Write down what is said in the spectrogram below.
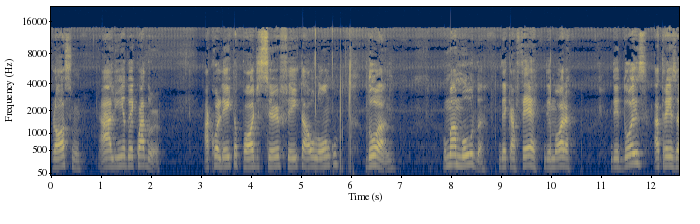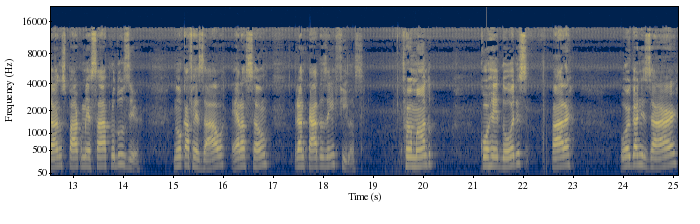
próximo à linha do Equador. A colheita pode ser feita ao longo do ano. Uma muda de café demora de 2 a 3 anos para começar a produzir. No cafezal, elas são plantadas em filas, formando corredores para organizar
